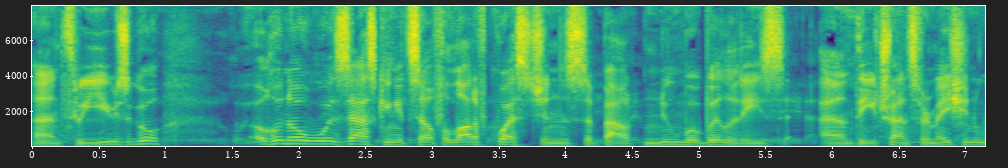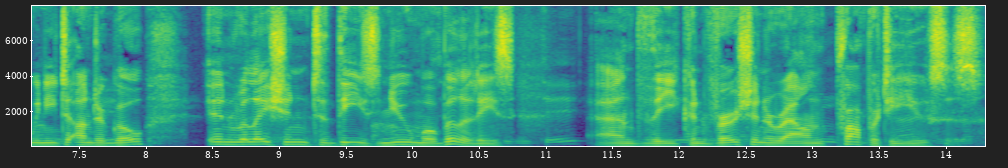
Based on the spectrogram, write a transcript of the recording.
And three years ago, Renault was asking itself a lot of questions about new mobilities and the transformation we need to undergo in relation to these new mobilities and the conversion around property uses.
